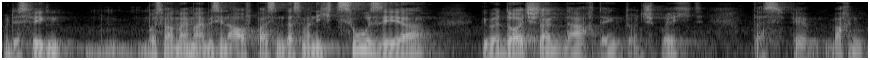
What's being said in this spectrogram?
Und deswegen muss man manchmal ein bisschen aufpassen, dass man nicht zu sehr über Deutschland nachdenkt und spricht. Dass wir machen,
